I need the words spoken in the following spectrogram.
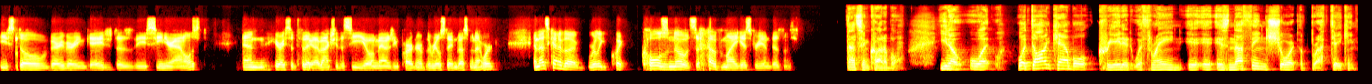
He's still very, very engaged as the senior analyst. And here I sit today. I'm actually the CEO and managing partner of the Real Estate Investment Network. And that's kind of a really quick Cole's notes of my history in business. That's incredible. You know what what Don Campbell created with REIN is nothing short of breathtaking.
